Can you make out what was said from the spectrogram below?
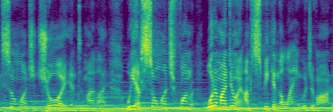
bring so much joy into my life. We have so much fun. What am I doing? I'm speaking the language of honor.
